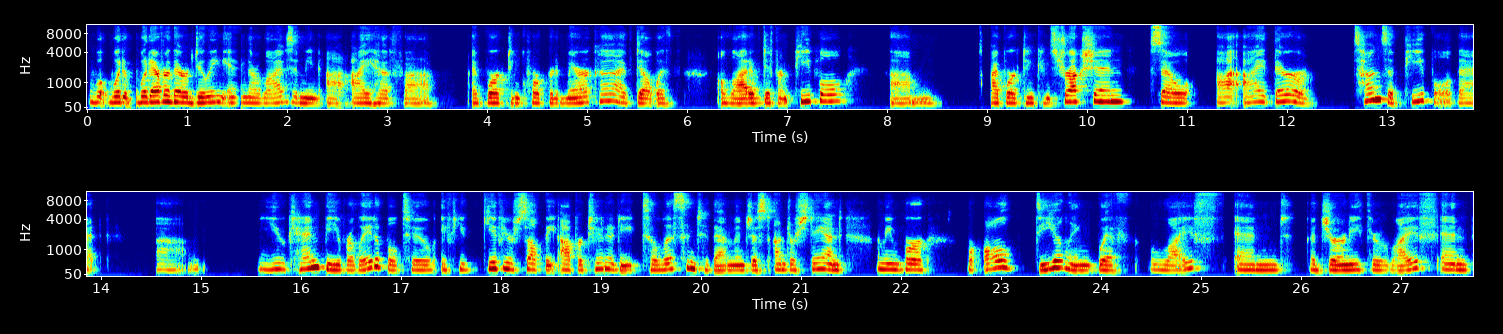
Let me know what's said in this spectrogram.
what, whatever they're doing in their lives. I mean, I have uh, I've worked in corporate America. I've dealt with a lot of different people. Um, I've worked in construction, so I, I there are tons of people that um, you can be relatable to if you give yourself the opportunity to listen to them and just understand. I mean, we're we're all dealing with life and a journey through life, and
